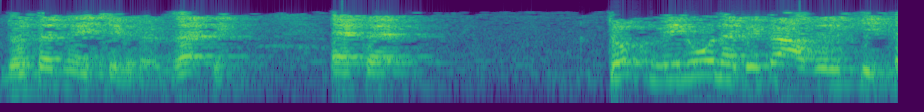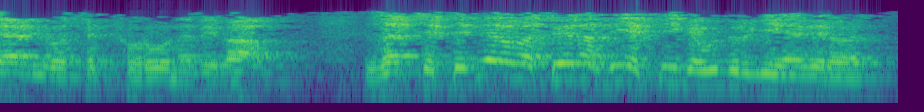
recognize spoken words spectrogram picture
Dotad neće vjerovati. Zatim, efe, tu'minuna bi ba'd il-kitabi wa takfuruna bi ba'd. Zar ćete vjerovati u jedan dio knjige u drugi ne vjerovati?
